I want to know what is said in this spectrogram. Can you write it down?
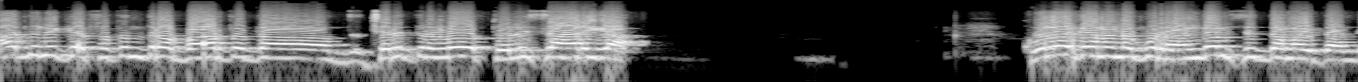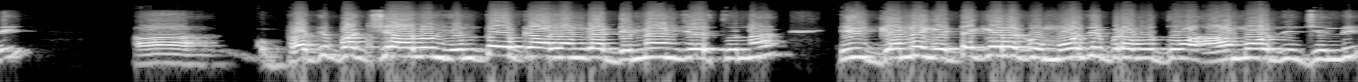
ఆధునిక స్వతంత్ర భారత చరిత్రలో తొలిసారిగా కులగణనకు రంగం సిద్ధమవుతుంది ఆ ప్రతిపక్షాలు ఎంతో కాలంగా డిమాండ్ చేస్తున్న ఈ గణ ఎట్టకేలకు మోదీ ప్రభుత్వం ఆమోదించింది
